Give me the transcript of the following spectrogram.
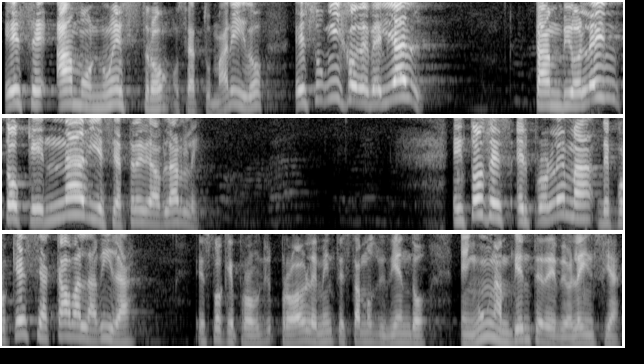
Ese amo nuestro, o sea, tu marido, es un hijo de Belial, tan violento que nadie se atreve a hablarle. Entonces, el problema de por qué se acaba la vida es porque probablemente estamos viviendo en un ambiente de violencia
